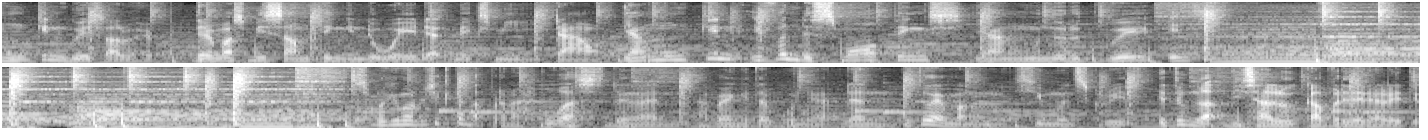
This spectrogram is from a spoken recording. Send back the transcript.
mungkin gue selalu happy. There must be something in the way that makes me down. Yang mungkin even the small things yang menurut gue sebagai manusia kita nggak pernah puas dengan apa yang kita punya dan itu emang human spirit itu nggak bisa lu cover dari hal itu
